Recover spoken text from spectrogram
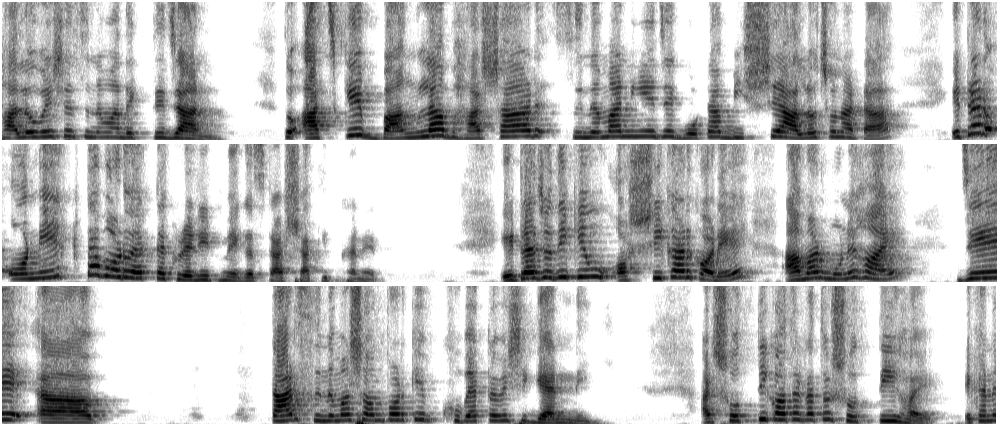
ভালোবেসে সিনেমা দেখতে যান। তো আজকে বাংলা ভাষার সিনেমা নিয়ে যে গোটা বিশ্বে আলোচনাটা, এটার অনেকটা বড় একটা ক্রেডিট মেগাস্টার শাকিব খানের। এটা যদি কেউ অস্বীকার করে, আমার মনে হয় যে তার সিনেমা সম্পর্কে খুব একটা বেশি জ্ঞান নেই। আর সত্যি কথাটা তো সত্যিই হয়, এখানে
